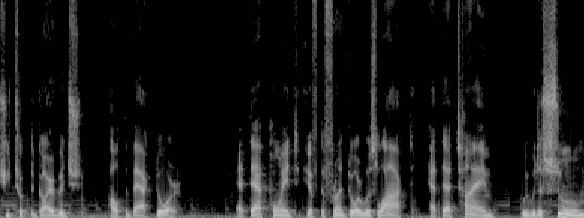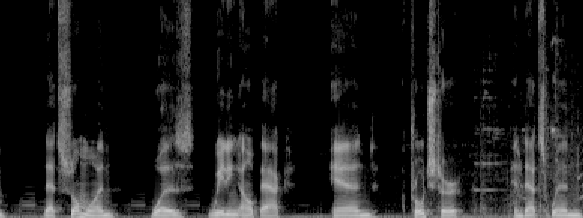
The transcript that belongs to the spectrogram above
she took the garbage out the back door. At that point, if the front door was locked at that time, we would assume that someone was waiting out back and approached her, and that's when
